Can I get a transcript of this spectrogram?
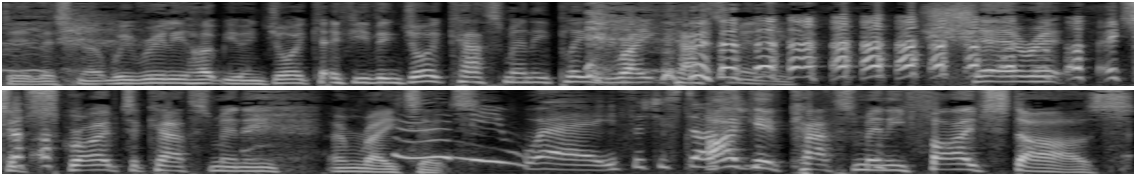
dear listener. We really hope you enjoy. If you've enjoyed Kath's Mini, please rate Kath's Mini, share it, subscribe to Kath's Mini, and rate it. Anyway, so she starts. I give Kath's Mini five stars.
